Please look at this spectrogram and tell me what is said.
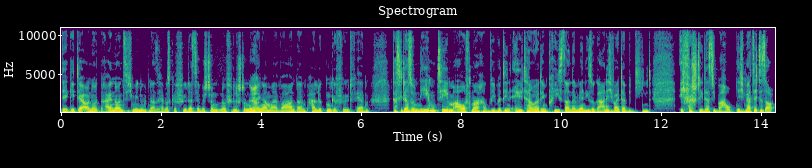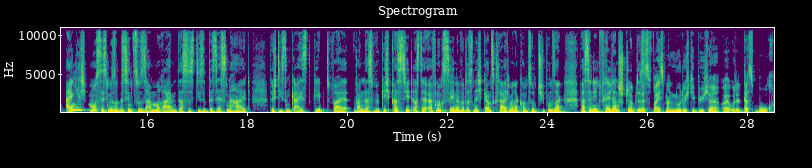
Der geht ja auch nur 93 Minuten. Also ich habe das Gefühl, dass der bestimmt eine Viertelstunde Ja. länger mal war und dann ein paar Lücken gefüllt werden. Dass sie da so Nebenthemen aufmachen, wie mit den Eltern oder den Priestern, dann werden die so gar nicht weiter bedient. Ich verstehe das überhaupt nicht. Mir hat sich das auch, eigentlich musste ich es mir so ein bisschen zusammenreimen, dass es diese Besessenheit durch diesen Geist gibt, weil wann das wirklich passiert, aus der Eröffnungsszene wird es nicht ganz klar. Ich meine, da kommt so ein Typ und sagt, was in den Feldern stirbt, ist Das weiß man nur durch die Bücher äh, oder das Buch.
